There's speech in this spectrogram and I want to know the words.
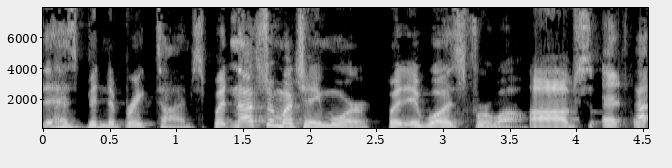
has been the break times, but not so much anymore. But it was for a while. Um, so, I,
